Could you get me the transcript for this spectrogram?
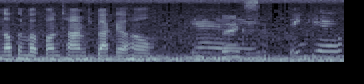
nothing but fun times back at home. Thanks. Thank you.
